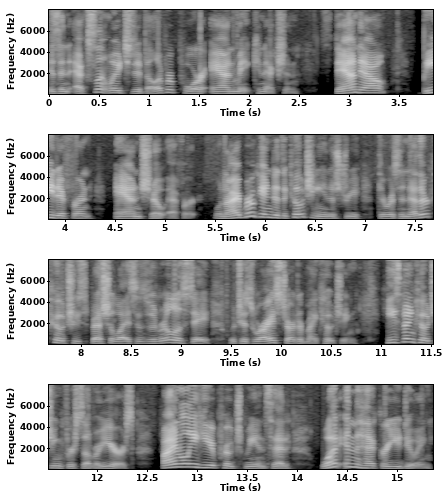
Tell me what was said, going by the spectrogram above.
is an excellent way to develop rapport and make connection. Stand out, be different, and show effort. When I broke into the coaching industry, there was another coach who specializes in real estate, which is where I started my coaching. He's been coaching for several years. Finally, he approached me and said, What in the heck are you doing?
